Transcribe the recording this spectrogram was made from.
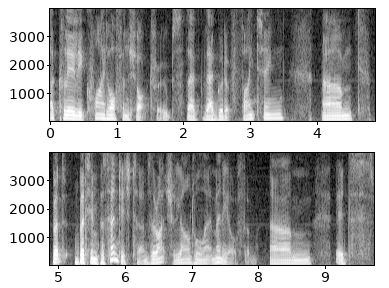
are clearly quite often shock troops. They're, they're good at fighting. Um, but, but in percentage terms, there actually aren't all that many of them. Um, it's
